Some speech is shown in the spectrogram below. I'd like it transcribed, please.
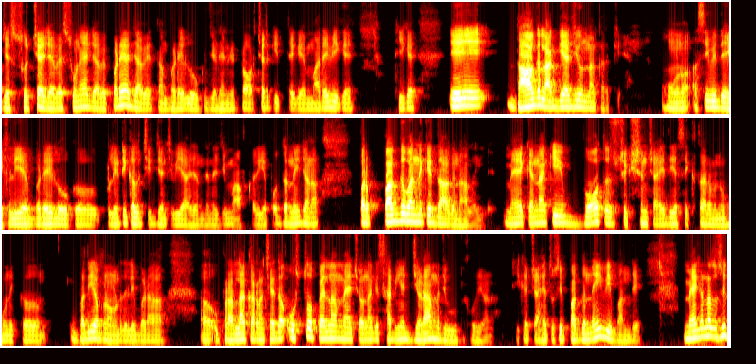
ਜੇ ਸੋਚਿਆ ਜਾਵੇ, ਸੁਣਿਆ ਜਾਵੇ, ਪੜ੍ਹਿਆ ਜਾਵੇ ਤਾਂ ਬੜੇ ਲੋਕ ਜਿਹੜੇ ਨੇ ਟੌਰਚਰ ਕੀਤੇ ਗਏ, ਮਾਰੇ ਵੀ ਗਏ, ਠੀਕ ਹੈ। ਇਹ ਦਾਗ ਲੱਗ ਗਿਆ ਜੀ ਉਹਨਾਂ ਕਰਕੇ। ਹੁਣ ਅਸੀਂ ਵੀ ਦੇਖ ਲਈਏ, ਬੜੇ ਲੋਕ ਪੋਲੀਟੀਕਲ ਚੀਜ਼ਾਂ 'ਚ ਵੀ ਆ ਜਾਂਦੇ ਨੇ ਜੀ, ਮਾਫ ਕਰੀਏ, ਆਪਾਂ ਉੱਧਰ ਨਹੀਂ ਜਾਣਾ। ਪਰ ਪੱਗ ਬੰਨ੍ਹ ਕੇ ਦਾਗ ਨਾ ਲਾਈਏ। ਮੈਂ ਇਹ ਕਹਿੰਦਾ ਕਿ ਬਹੁਤ ਰਿਸਟ੍ਰਿਕਸ਼ਨ ਚਾਹੀਦੀ ਹੈ ਸਿੱਖ ਧਰਮ ਨੂੰ ਹੁਣ ਇੱਕ ਵਧੀਆ ਬਣਾਉਣ ਦੇ ਲਈ ਬੜਾ ਉਪਰਾਲਾ ਕਰਨਾ ਚਾਹੀਦਾ। ਉਸ ਤੋਂ ਪਹਿਲਾਂ ਮੈਂ ਚਾਹੁੰਦਾ ਕਿ ਸਾਡੀਆਂ ਜੜ੍ਹਾਂ ਮਜ਼ਬੂਤ ਹੋ ਜਾਣ, ਠੀਕ ਹੈ? ਚਾਹੇ ਤੁਸੀਂ ਪੱਗ ਨਹੀਂ ਵੀ ਬੰਨ੍ਹਦੇ। ਮੈਂ ਕਹਿੰਦਾ ਤੁਸੀਂ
